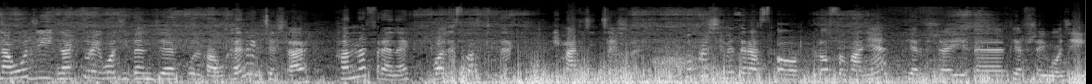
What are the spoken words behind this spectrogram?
na, łodzi, na której łodzi będzie pływał Henryk Cieślar, Hanna Frenek, Władysław Czudek i Marcin Cieślar. Poprosimy teraz o losowanie pierwszej, e, pierwszej łodzi.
